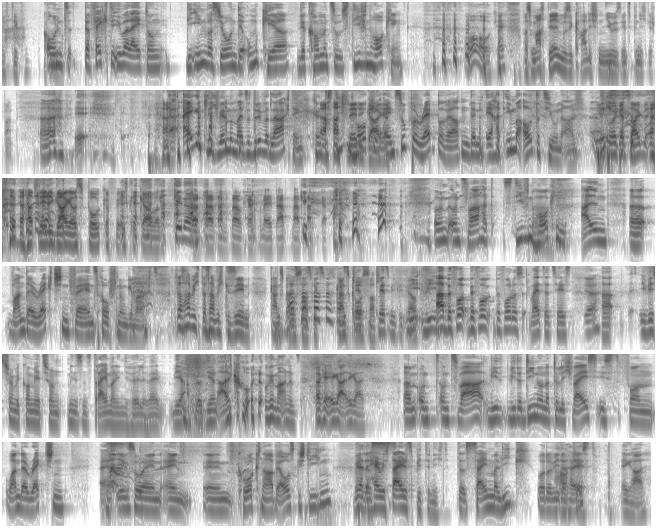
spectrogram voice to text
Richtig. Und perfekte Überleitung, die Inversion der Umkehr. Wir kommen zu Stephen Hawking. Oh, okay. Was macht der in musikalischen News? Jetzt bin ich gespannt. Äh, eigentlich, wenn man mal so drüber nachdenkt, könnte Ja, Stephen Lady Hawking Gaga. ein super Rapper werden, denn er hat immer Autotune an. Ich wollte gerade sagen, er hat Lady Gaga aufs Pokerface gecovert. Genau. Und, und zwar hat Stephen Hawking allen äh, One Direction-Fans Hoffnung gemacht. Das habe ich, das hab ich gesehen. Ganz Was, großartig. was, was, was? Ganz was? Klär's- großartig. Klär's mich bitte Wie- auf. wie- ah, bevor, bevor, bevor du es weiter erzählst, Ja. äh, ihr wisst schon, wir kommen jetzt schon mindestens dreimal in die Hölle, weil wir applaudieren Alkohol und wir machen uns. Okay, egal, egal. Ähm, und, und zwar, wie, wie der Dino natürlich weiß, ist von One Direction äh, irgend so ein, ein, ein Chorknabe ausgestiegen. Wer der Das- Harry Styles bitte nicht. Das Sein Malik oder wie Ah, der okay. heißt. Egal.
